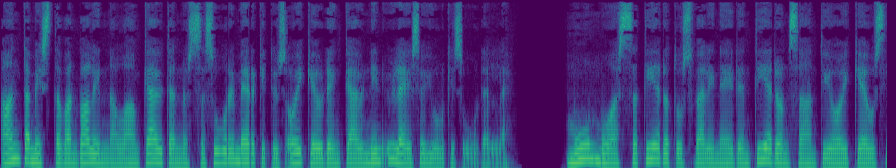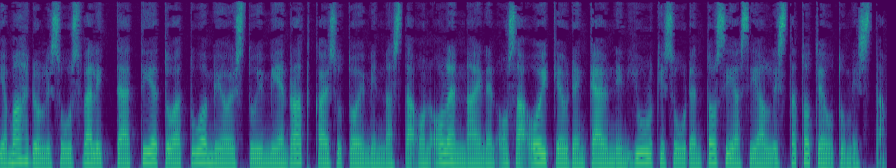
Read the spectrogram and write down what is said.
Antamistavan valinnalla on käytännössä suuri merkitys oikeudenkäynnin yleisöjulkisuudelle. Muun muassa tiedotusvälineiden tiedonsaantioikeus ja mahdollisuus välittää tietoa tuomioistuimien ratkaisutoiminnasta on olennainen osa oikeudenkäynnin julkisuuden tosiasiallista toteutumista.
